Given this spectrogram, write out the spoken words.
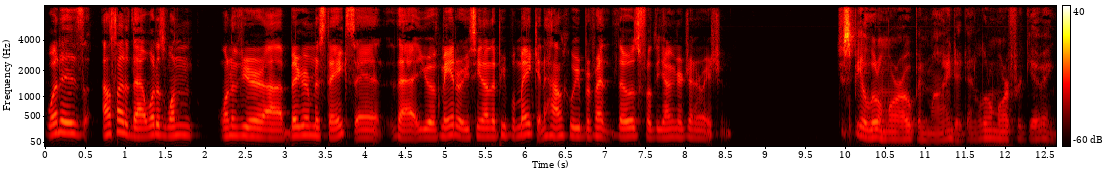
what is outside of that? What is one one of your uh, bigger mistakes and that you have made or you've seen other people make, and how can we prevent those for the younger generation? just be a little more open minded and a little more forgiving.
